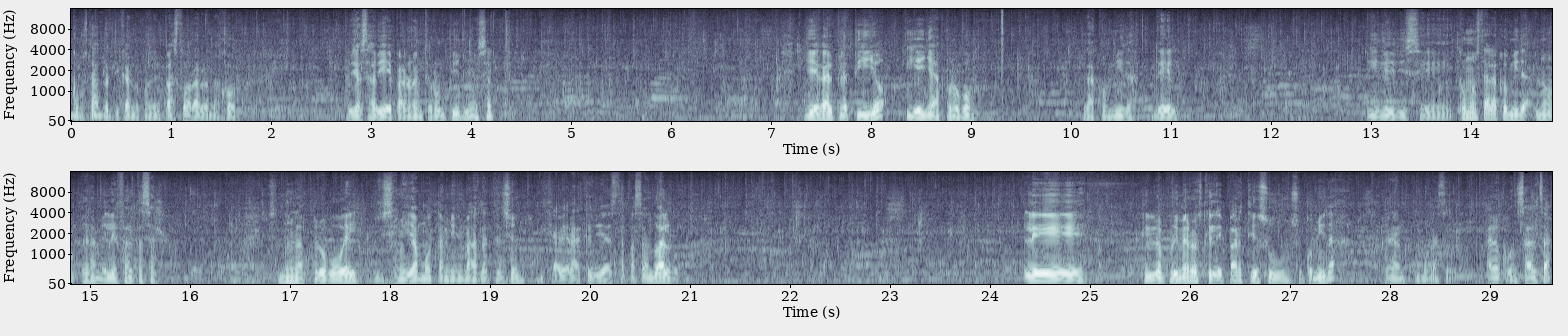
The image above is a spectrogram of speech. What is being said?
como estaba platicando con el pastor, a lo mejor pues ya sabía y para no interrumpirlo. Exacto. Llega el platillo y ella probó la comida de él. Y le dice, ¿cómo está la comida? No, espérame, le falta sal. No la probó él. Y se me llamó también más la atención. Dije, a ver, a qué día está pasando algo. Le, lo primero es que le partió su, su comida. Eran como algo con salsa.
